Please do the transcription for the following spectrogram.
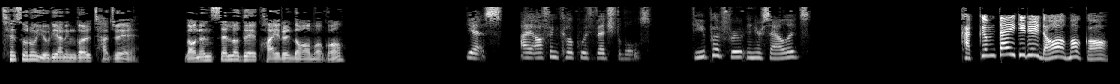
채소로 요리하는 걸 자주 해. 너는 샐러드에 과일을 넣어 먹어? Yes, I often cook with vegetables. Do you put fruit in your salads? 가끔 딸기를 넣어 먹어.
